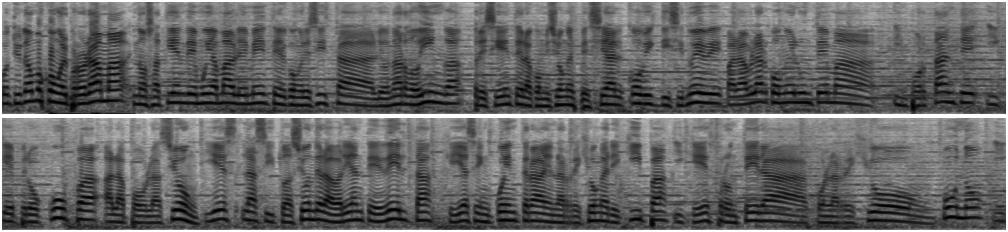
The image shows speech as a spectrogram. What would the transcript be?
Continuamos con el programa. Nos atiende muy amablemente el congresista Leonardo Inga, presidente de la Comisión Especial COVID-19, para hablar con él un tema importante y que preocupa a la población y es la situación de la variante Delta que ya se encuentra en la región Arequipa y que es frontera con la región Puno y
